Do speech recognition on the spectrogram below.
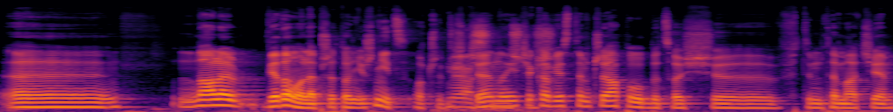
E, No ale wiadomo, lepsze to niż nic, oczywiście. Jasne, no i oczywiście. ciekaw jestem, czy Apple by coś e, w tym temacie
